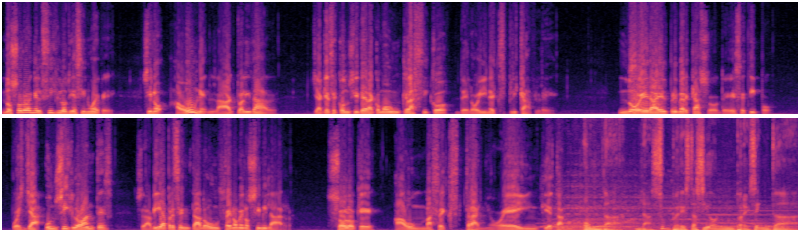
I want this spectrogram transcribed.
no sólo en el siglo XIX, sino aún en la actualidad, ya que se considera como un clásico de lo inexplicable. No era el primer caso de ese tipo, pues ya un siglo antes se había presentado un fenómeno similar, solo que aún más extraño e inquietante. Onda, la superestación presenta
